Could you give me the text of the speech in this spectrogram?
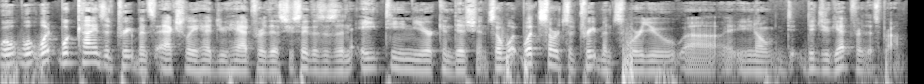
Well, what what kinds of treatments actually had you had for this? You say this is an 18 year condition. So, what what sorts of treatments were you, uh, you know, d- did you get for this problem?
